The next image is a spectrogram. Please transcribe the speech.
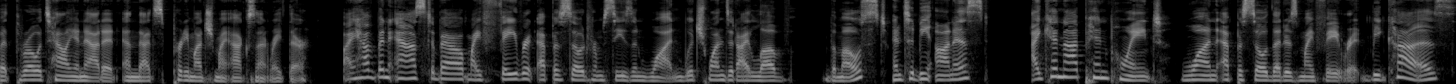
but throw Italian at it. And that's pretty much my accent right there. I have been asked about my favorite episode from season one. Which one did I love the most? And to be honest, I cannot pinpoint one episode that is my favorite because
